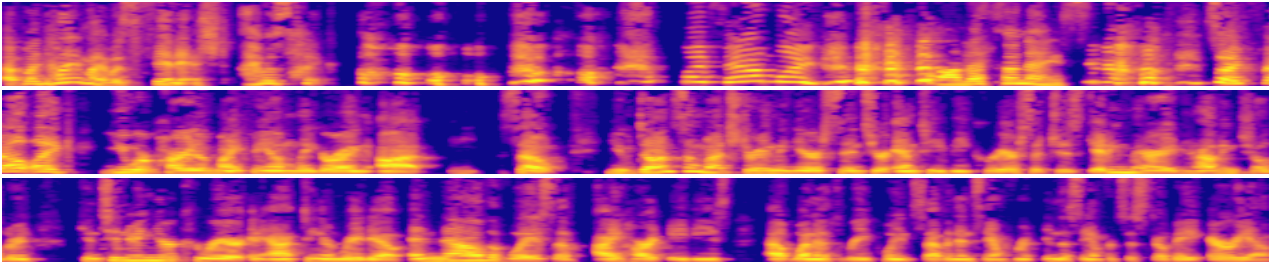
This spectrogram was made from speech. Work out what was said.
uh, by the time I was finished, I was like, oh, my family. oh, that's so nice. you know? So I felt like you were part of my family growing up. So you've done so much during the years since your MTV career, such as getting married, having children, continuing your career in acting and radio, and now the voice of iHeart 80s at 103.7 in San in the San Francisco Bay Area.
